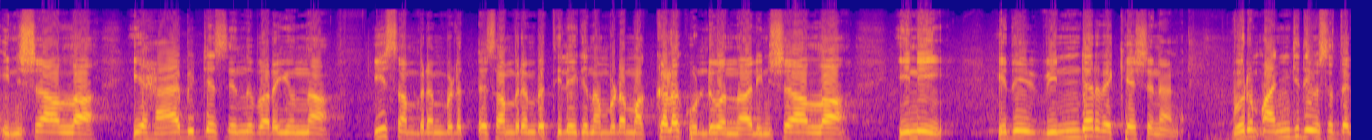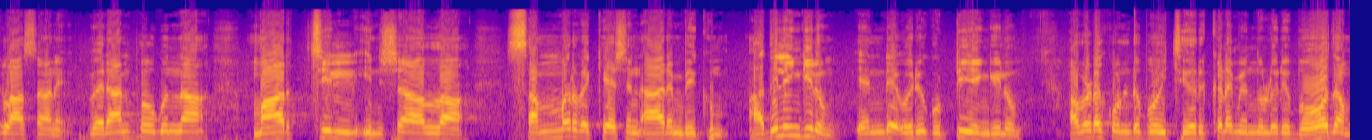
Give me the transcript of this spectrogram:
ഇൻഷാല്ല ഈ ഹാബിറ്റസ് എന്ന് പറയുന്ന ഈ സംരംഭ സംരംഭത്തിലേക്ക് നമ്മുടെ മക്കളെ കൊണ്ടുവന്നാൽ ഇൻഷാല്ല ഇനി ഇത് വിന്റർ വെക്കേഷനാണ് വെറും അഞ്ച് ദിവസത്തെ ക്ലാസ്സാണ് വരാൻ പോകുന്ന മാർച്ചിൽ ഇൻഷാല്ല സമ്മർ വെക്കേഷൻ ആരംഭിക്കും. അതിലെങ്കിലും എന്റെ ഒരു കുട്ടിയെങ്കിലും അവിടെ കൊണ്ടുപോയി ചേർക്കണം എന്നുള്ളൊരു ബോധം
